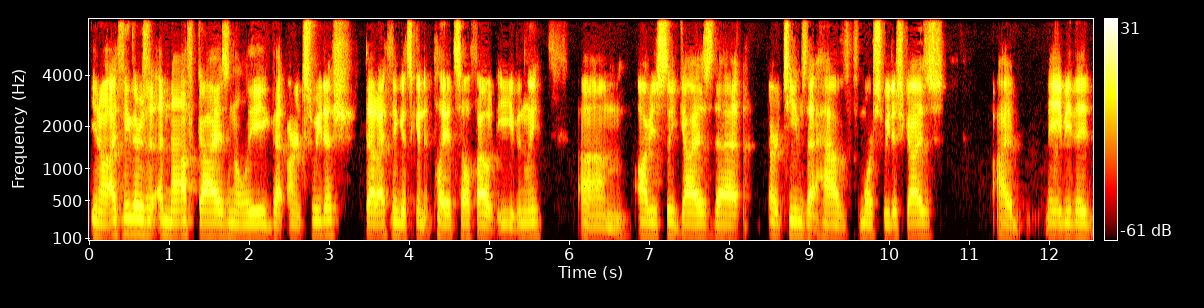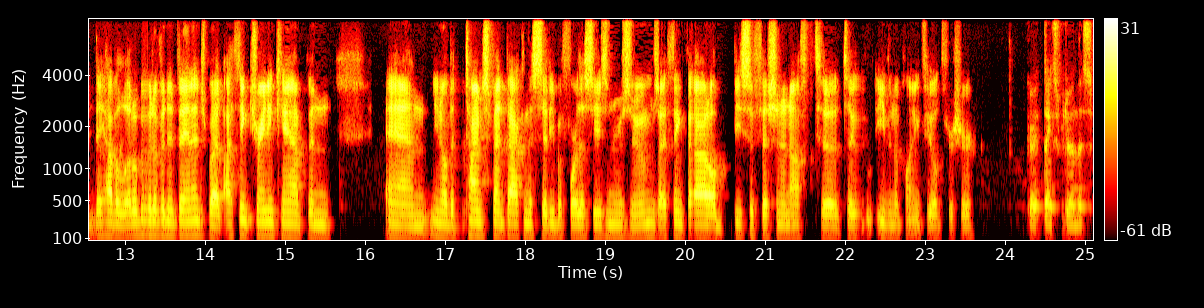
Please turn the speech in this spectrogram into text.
you know, I think there's enough guys in the league that aren't Swedish that I think it's going to play itself out evenly. Um, obviously, guys that are teams that have more Swedish guys, I maybe they, they have a little bit of an advantage, but I think training camp and and you know the time spent back in the city before the season resumes, I think that'll be sufficient enough to to even the playing field for sure. Great, thanks for doing this.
